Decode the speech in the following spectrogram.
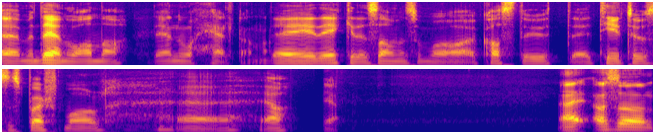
uh, men det er noe annet. Det er noe helt annet. Det, det er ikke det samme som å kaste ut uh, 10 000 spørsmål. Ja. ja. Nei, altså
